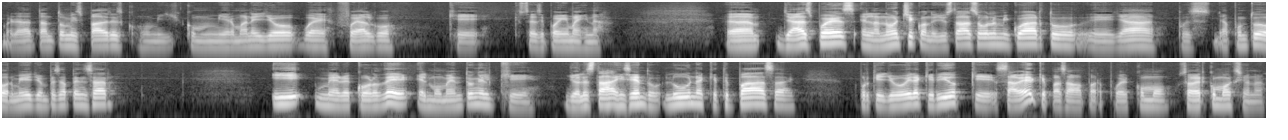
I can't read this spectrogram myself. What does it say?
¿verdad? Tanto mis padres como mi, como mi hermana y yo, fue algo que, ustedes se pueden imaginar. Uh, ya después, en la noche, cuando yo estaba solo en mi cuarto, eh, ya pues ya a punto de dormir, yo empecé a pensar y me recordé el momento en el que yo le estaba diciendo, Luna, ¿qué te pasa? Porque yo hubiera querido que saber qué pasaba para poder cómo, saber cómo accionar.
